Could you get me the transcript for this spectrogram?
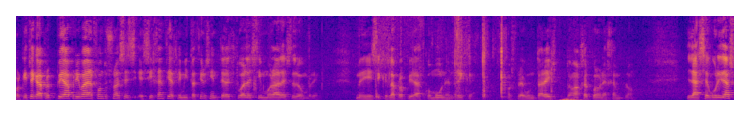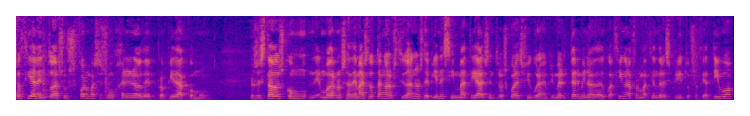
Porque dice que la propiedad privada en el fondo son unas exigencias, limitaciones intelectuales y morales del hombre. Me diréis, ¿y qué es la propiedad común, Enrique? Os preguntaréis, don Ángel pone un ejemplo. La seguridad social en todas sus formas es un género de propiedad común Los estados modernos, además, dotan a los ciudadanos de bienes inmateriales, entre los cuales figuran, en primer término, la educación y la formación del espíritu asociativo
